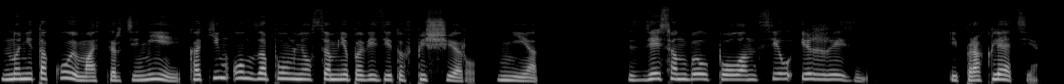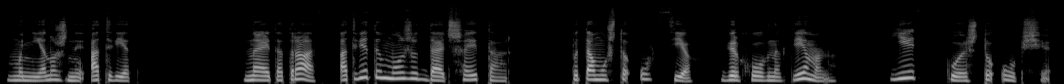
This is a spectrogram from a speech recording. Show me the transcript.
Но не такой мастер теней, каким он запомнился мне по визиту в пещеру. Нет. Здесь он был полон сил и жизни. И проклятие. Мне нужны ответы. На этот раз ответы может дать Шайтар, потому что у всех верховных демонов есть кое-что общее.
